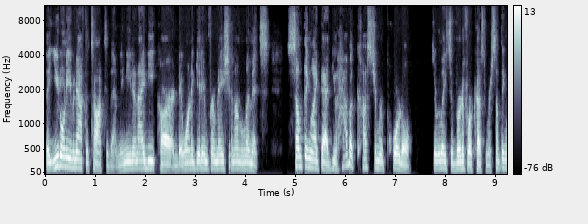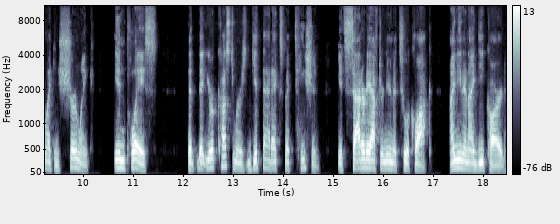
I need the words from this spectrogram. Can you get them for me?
that you don't even have to talk to them? They need an ID card, they want to get information on limits, something like that. You have a customer portal as it relates to Vertafore customers, something like InsureLink in place that, that your customers get that expectation. It's Saturday afternoon at two o'clock. I need an ID card,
